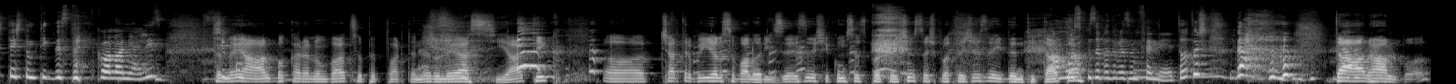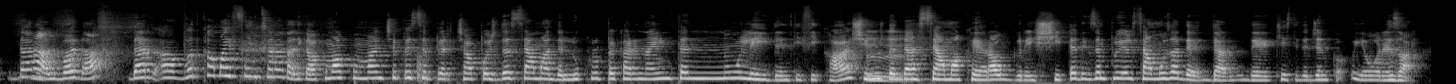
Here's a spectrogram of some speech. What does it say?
citești un pic despre colonialism? Femeia cum... albă care îl învață pe partenerul ei asiatic uh, ce ar trebui el să valorizeze și cum să-ți protejeze, să-și protejeze identitatea. Am o scuză pentru că sunt femeie, totuși, da. Dar albă. Dar albă, da. Dar uh, văd că a mai funcționat, adică acum cumva începe să perceapă, își dă seama de lucruri pe care înainte nu le identifica și mm. nu-și dădea seama că erau greșite. De exemplu, el se amuza de, de, de chestii de gen că e orezar.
